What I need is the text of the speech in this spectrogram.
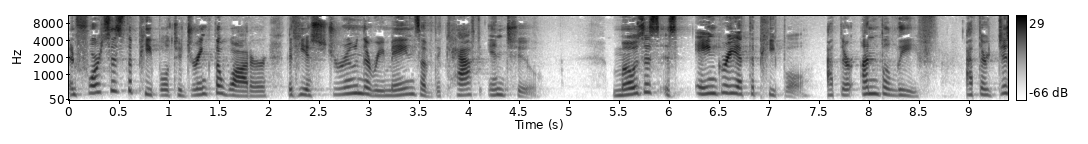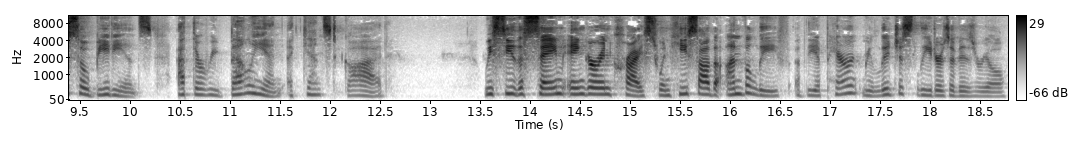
and forces the people to drink the water that he has strewn the remains of the calf into. Moses is angry at the people, at their unbelief, at their disobedience, at their rebellion against God. We see the same anger in Christ when he saw the unbelief of the apparent religious leaders of Israel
